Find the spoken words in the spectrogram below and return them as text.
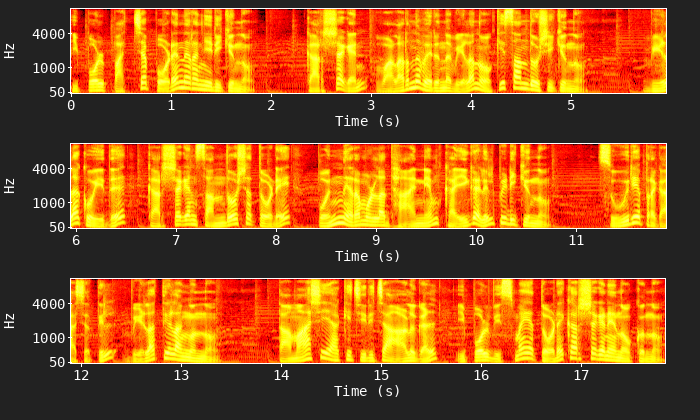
ഇപ്പോൾ പച്ചപ്പോടെ നിറഞ്ഞിരിക്കുന്നു. കർഷകൻ വളർന്നു വരുന്ന വിള നോക്കി സന്തോഷിക്കുന്നു. വിള കൊയ്ത് കർഷകൻ സന്തോഷത്തോടെ പൊൻനിറമുള്ള ധാന്യം കൈകളിൽ പിടിക്കുന്നു. സൂര്യപ്രകാശത്തിൽ വിള തിളങ്ങുന്നു. തമാശയാക്കി ചിരിച്ച ആളുകൾ ഇപ്പോൾ വിസ്മയത്തോടെ കർഷകനെ നോക്കുന്നു.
